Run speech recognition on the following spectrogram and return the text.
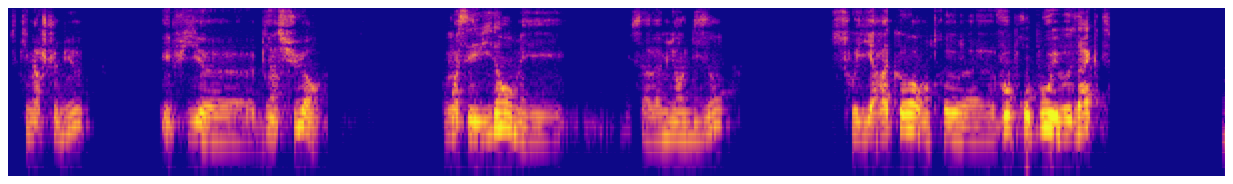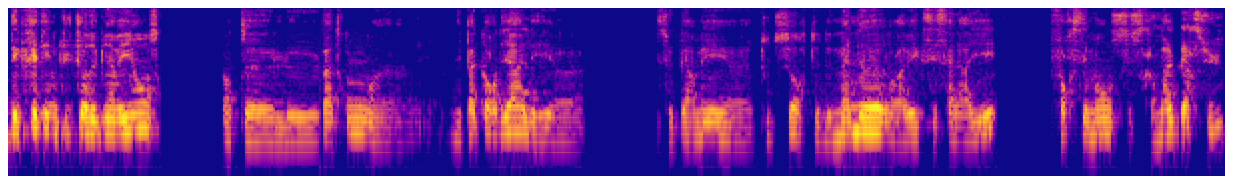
ce qui marche le mieux. Et puis, bien sûr, pour moi c'est évident, mais ça va mieux en le disant, soyez raccord entre vos propos et vos actes. Décréter une culture de bienveillance quand le patron n'est pas cordial et se permet toutes sortes de manœuvres avec ses salariés, forcément, ce sera mal perçu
